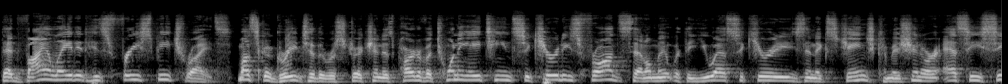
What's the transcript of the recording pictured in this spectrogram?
that violated his free speech rights. Musk agreed to the restriction as part of a 2018 securities fraud settlement with the U.S. Securities and Exchange Commission, or SEC.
